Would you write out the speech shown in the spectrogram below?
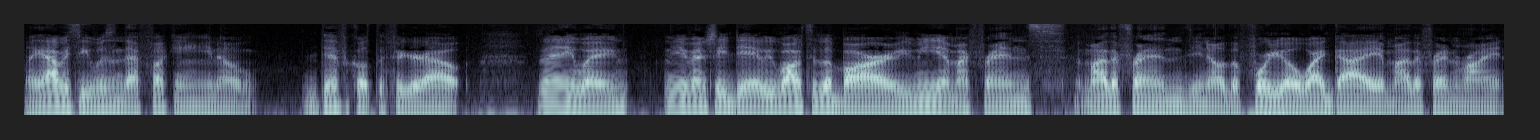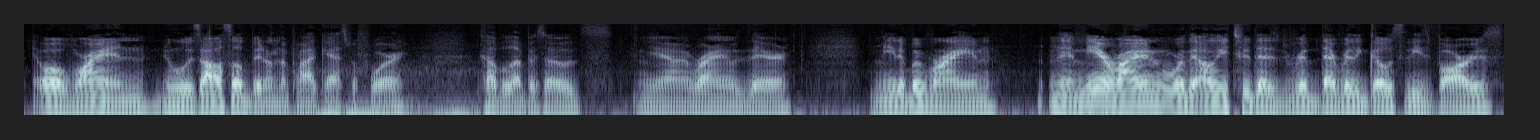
Like, obviously, it wasn't that fucking, you know, difficult to figure out. So, anyway, we eventually did. We walked to the bar. Me and my friends, my other friends, you know, the 40 year old white guy and my other friend, Ryan. Oh, Ryan, who has also been on the podcast before a couple episodes. Yeah, Ryan was there. Meet up with Ryan. And me and Ryan were the only two that really, that really goes to these bars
